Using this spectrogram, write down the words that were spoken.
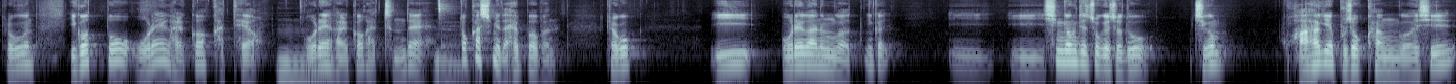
결국은 이것도 오래 갈 것 같아요. 오래 갈 것 같은데 네. 똑같습니다. 해법은 결국 이 오래 가는 것, 그러니까 이, 이 신경제 쪽에서도 지금 과하게 부족한 것이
